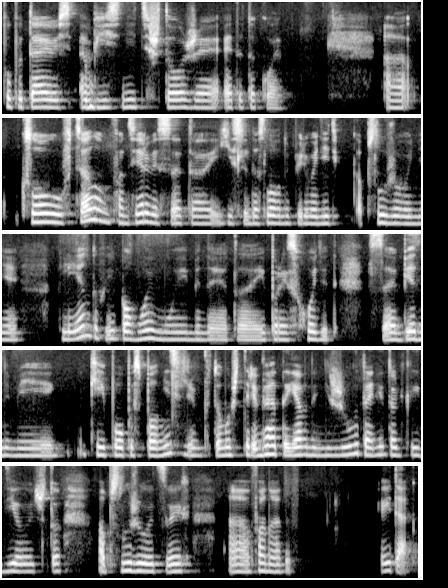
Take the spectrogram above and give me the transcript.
попытаюсь объяснить, что же это такое. А, к слову, в целом фан-сервис — это, если дословно переводить, обслуживание клиентов, и, по-моему, именно это и происходит с бедными кей-поп исполнителями, потому что ребята явно не живут, они только и делают, что обслуживают своих а, фанатов. Итак,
